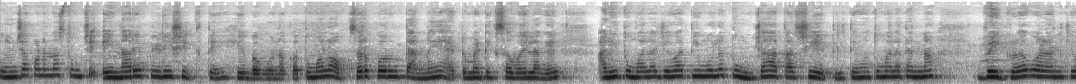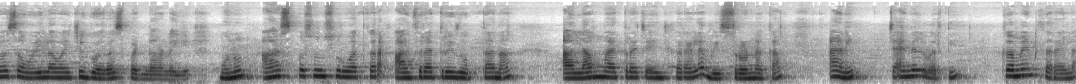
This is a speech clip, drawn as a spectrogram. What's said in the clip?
तुमच्याकडूनच तुमची येणारी पिढी शिकते हे बघू नका. तुम्हाला ऑब्झर्व करून त्यांनाही ॲटोमॅटिक सवय लागेल आणि तुम्हाला जेव्हा ती मुलं तुमच्या हाताशी येतील तेव्हा तुम्हाला त्यांना वेगळं वळण किंवा सवय लावायची गरज पडणार नाही आहे म्हणून आजपासून सुरुवात करा. आज रात्री झोपताना अलार्म मात्र चेंज करायला विसरू नका आणि चॅनलवरती कमेंट करायला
